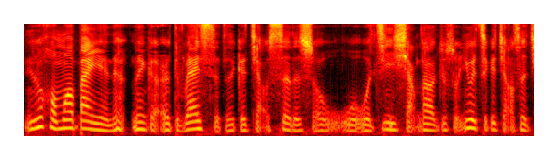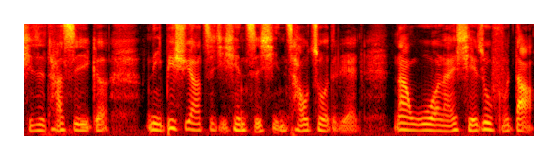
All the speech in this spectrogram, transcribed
你说红帽扮演的那个 advisor 这个角色的时候，我我自己想到就是说，因为这个角色其实他是一个你必须要自己先执行操作的人，那我来协助辅导，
